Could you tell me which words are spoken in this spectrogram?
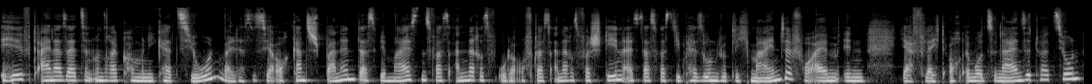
hilft einerseits in unserer Kommunikation, weil das ist ja auch ganz spannend, dass wir meistens was anderes oder oft was anderes verstehen als das, was die Person wirklich meinte, vor allem in ja vielleicht auch emotionalen Situationen.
